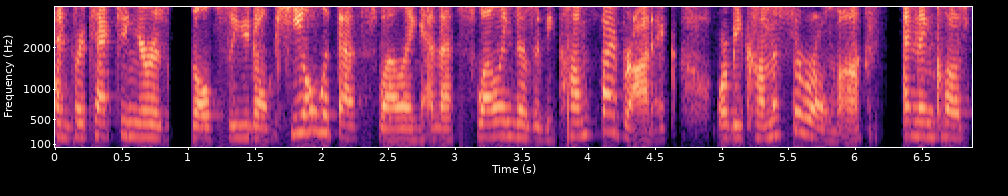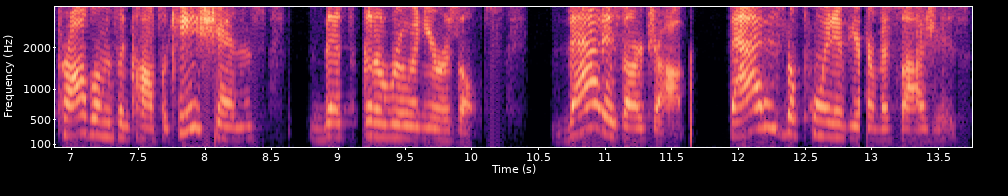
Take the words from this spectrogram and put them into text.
and protecting your results so you don't heal with that swelling and that swelling doesn't become fibrotic or become a seroma and then cause problems and complications that's going to ruin your results. That is our job. That is the point of your massages,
